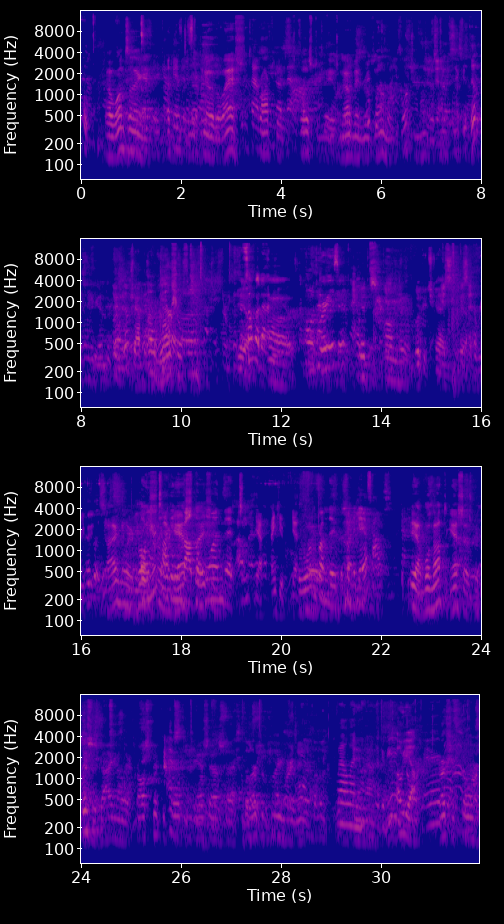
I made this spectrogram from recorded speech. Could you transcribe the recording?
cool. Well, one thing, you know, the last property that's close to me has now been rezoned. Oh, Commercial thing. Uh, Where is it? it's on the Look at you guys. diagonally Oh, across you're from the talking gas about the station. one that, Yeah, thank you. Yeah. The one- from the, from the gas house? Yeah, well, not the gas house, but this is diagonally across fifty-four from the gas house, uh, commercial thing where he wants Well, and Oh, yeah. grocery store.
